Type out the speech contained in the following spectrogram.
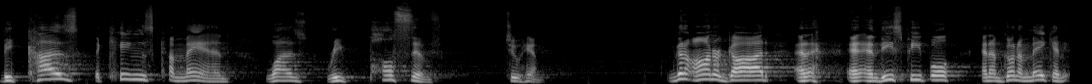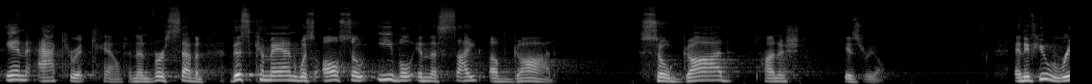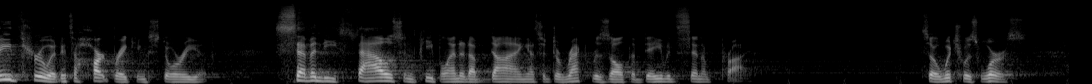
Because the king's command was repulsive to him. I'm going to honor God and, and, and, these people, and I'm going to make an inaccurate count. And then, verse 7 this command was also evil in the sight of God. So God punished Israel. And if you read through it, it's a heartbreaking story of 70,000 people ended up dying as a direct result of David's sin of pride. So, which was worse?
